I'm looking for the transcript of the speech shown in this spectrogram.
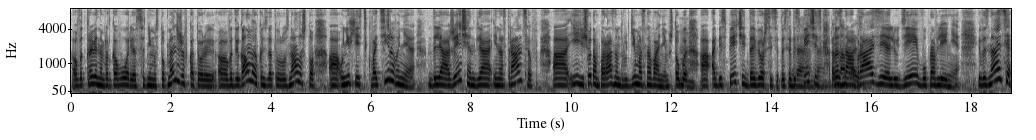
в откровенном разговоре с одним из топ-менеджеров, который а, выдвигал мою кандидатуру, узнала, что а, у них есть квотирование для женщин, для иностранцев и еще там по разным другим основаниям, чтобы mm. обеспечить diversity, то есть обеспечить да, да. разнообразие людей в управлении. И вы знаете,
